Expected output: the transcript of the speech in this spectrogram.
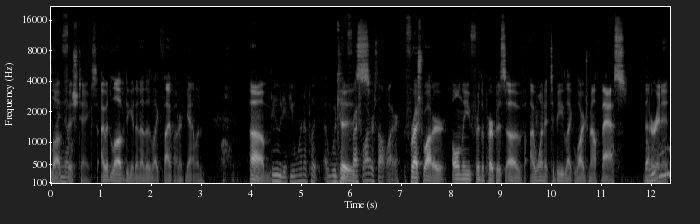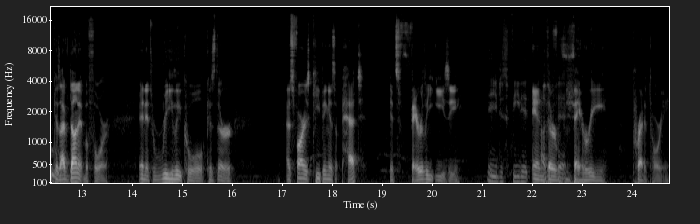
So I love know- fish tanks. I would love to get another like 500 gallon. Um, dude, if you want to put, uh, would you freshwater or saltwater? freshwater only for the purpose of I want it to be like largemouth bass that are in it because I've done it before, and it's really cool because they're as far as keeping as a pet, it's fairly easy Yeah, you just feed it and they're fish. very predatory,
